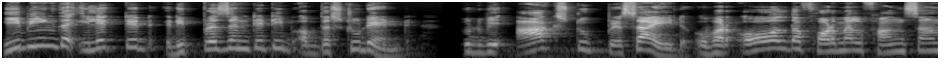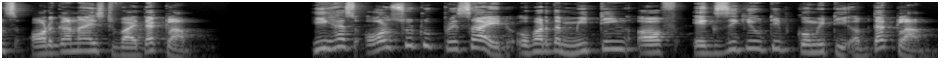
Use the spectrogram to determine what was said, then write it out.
He being the elected representative of the student should be asked to preside over all the formal functions organized by the club. He has also to preside over the meeting of executive committee of the club.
